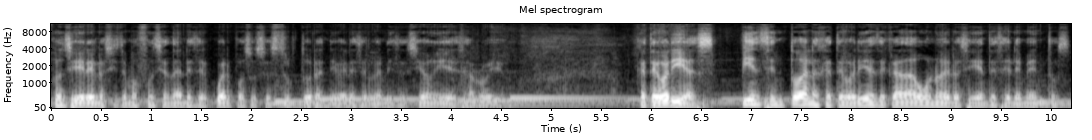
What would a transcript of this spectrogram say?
Considere los sistemas funcionales del cuerpo, sus estructuras, niveles de organización y desarrollo. Categorías. Piense en todas las categorías de cada uno de los siguientes elementos.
